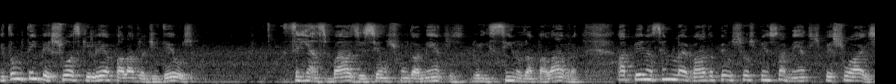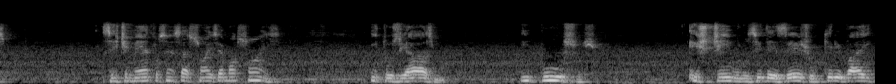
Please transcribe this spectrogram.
Então, tem pessoas que lê a palavra de Deus sem as bases, sem os fundamentos do ensino da palavra, apenas sendo levada pelos seus pensamentos pessoais, sentimentos, sensações, emoções, entusiasmo, impulsos, estímulos e desejo que ele vai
